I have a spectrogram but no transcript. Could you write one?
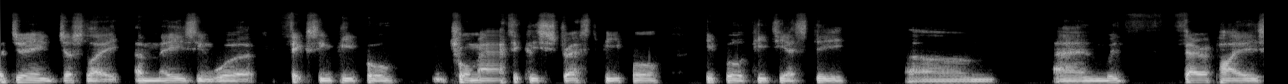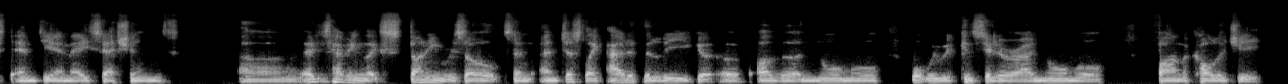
are doing just like amazing work, fixing people, traumatically stressed people, people with PTSD, um, and with therapized MDMA sessions um, they're just having like stunning results and and just like out of the league of, other normal what we would consider our normal pharmacology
